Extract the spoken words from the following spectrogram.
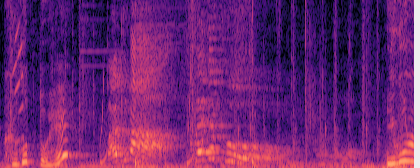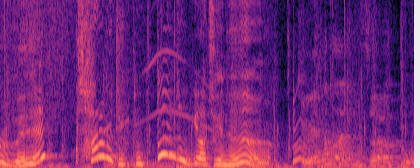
그것도 해? 마지막 새 제품. 어, 이걸 왜 해? 사람이 되게 독단적이야, 쟤는. 저희 하나 있어요 또.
